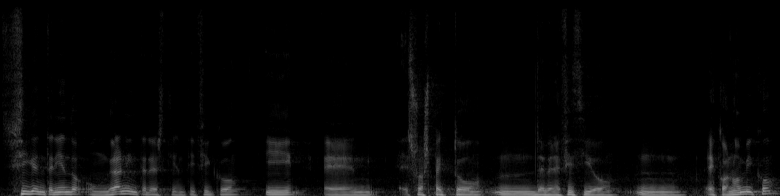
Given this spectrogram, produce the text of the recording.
siguen teniendo un gran interés científico y en su aspecto mm, de beneficio mm, económico,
